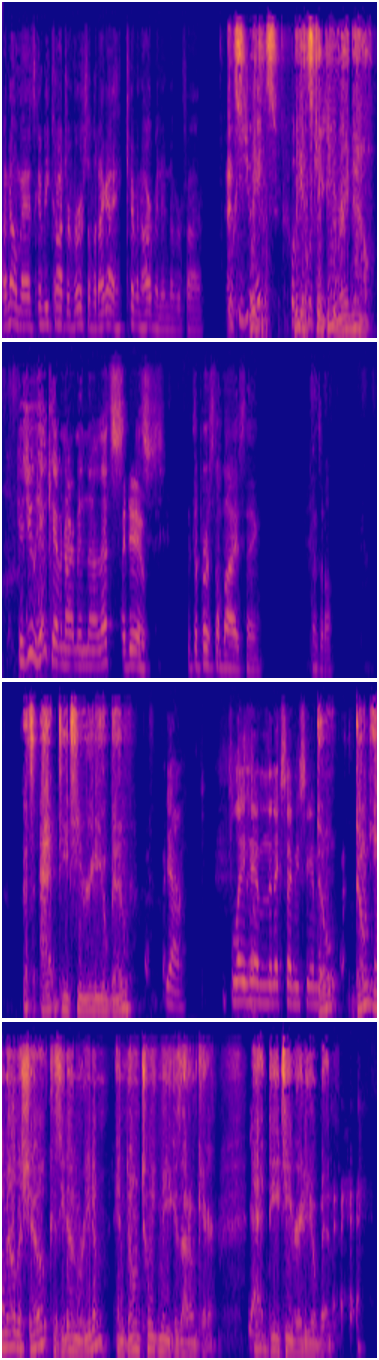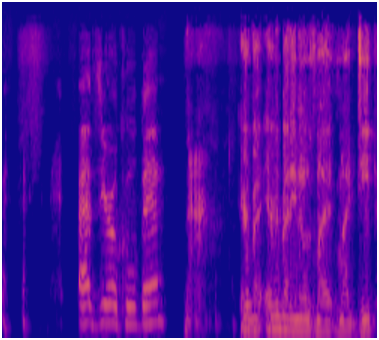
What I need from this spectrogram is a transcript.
I know, man, it's gonna be controversial, but I got Kevin Hartman in number five. That's, Because we you can, hate- we can because skip you- you right now. Because you hate Kevin Hartman, though. That's I do. that's- It's a personal bias thing. That's all. That's at DT Radio Ben. yeah. Flay him the next time you see him. Don't don't email the show because he doesn't read them, and don't tweet me because I don't care. Yeah. At DT Radio Ben. At zero cool Ben. Nah, everybody everybody knows my my deep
